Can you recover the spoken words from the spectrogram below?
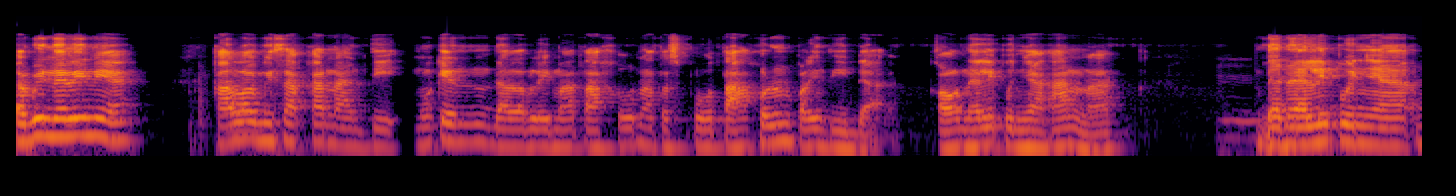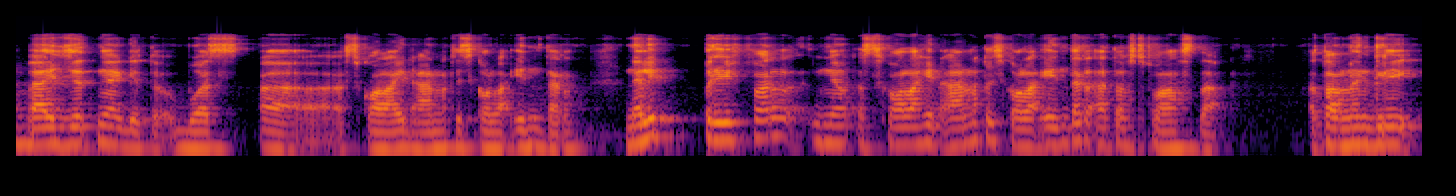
Tapi Nelly nih ya, kalau misalkan nanti, mungkin dalam lima tahun atau 10 tahun paling tidak, kalau Nelly punya anak. Dan Nelly punya budgetnya gitu buat eh, sekolahin anak di sekolah inter, Nelly prefer sekolahin anak di sekolah inter atau swasta? Atau negeri?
